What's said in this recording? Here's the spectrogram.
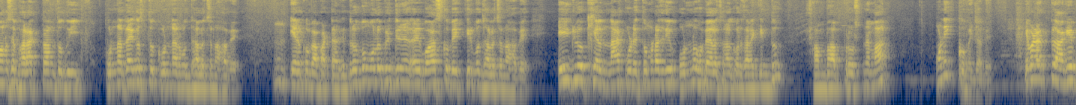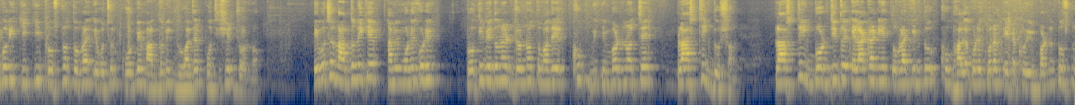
মানুষের ভারাক্রান্ত দুই কন্যা কন্যাদায়গ্রস্ত কন্যার মধ্যে আলোচনা হবে। এরকম ব্যাপারটা আর কি। দ্রব্যমূল্য বৃদ্ধির বয়স্ক ব্যক্তির মধ্যে আলোচনা হবে। এইগুলো খেয়াল না করে তোমরা যদি অন্যভাবে আলোচনা করো, তাহলে কিন্তু সম্ভাব প্রশ্নের মান অনেক কমে যাবে। এবার একটু আগে বলি কি কি প্রশ্ন তোমরা এবছর করবে মাধ্যমিক দু হাজার পঁচিশের জন্য। এবছর মাধ্যমিকে আমি মনে করি প্রতিবেদনের জন্য তোমাদের খুব ইম্পর্টেন্ট হচ্ছে প্লাস্টিক দূষণ। প্লাস্টিক বর্জিত এলাকা নিয়ে তোমরা কিন্তু খুব ভালো করে করবে এটা খুব ইম্পর্টেন্ট প্রশ্ন।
